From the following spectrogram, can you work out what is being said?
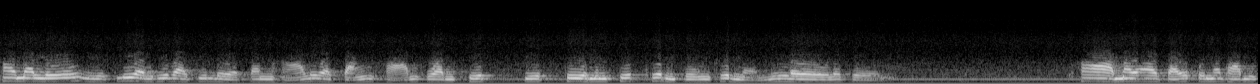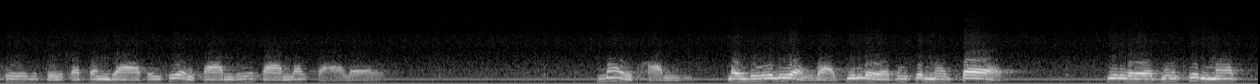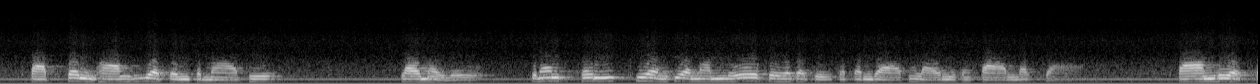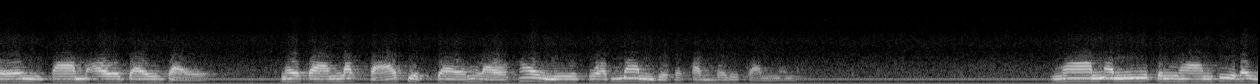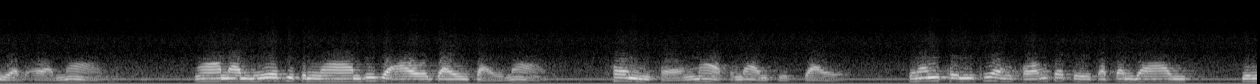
ให้มารู้อีกเรื่องที่ว่ากิเลสปัญหาหรือว่าสังขารความคิดจิตที่มันคิดขึ้นปรุงขึ้นเนี่ยมันเร็วเหลือเกินถ้าไม่อาศัยคุณธรรมคือสติกับปัญญาเป็นเครื่องตามรู้ตามรักษาแล้ว ไม่ทัน ไม่รู้เรื่องว่ากิเลสมันขึ้นมาแทรกกิเลสมันขึ้นมาตัดเส้นทางที่จะเป็นสมาธิ เราไม่รู้ฉะนั้นคุณเครื่องที่จะนำรู้คือสติกับปัญญาของเรามีต้องการรักษา ตามเลือกเพินตามเอาใจใส่ในการรักษาจิตใจของเราให้มีความมั่นอยู่กับคำบริกรรมนั่นงานอันนี้เป็นงานที่ละเอียดอ่อนมาก งานอันนี้ที่เป็นงานที่จะเอาใจใส่มากเข้มแข็งมากทางด้านจิตใจ ฉะนั้นคุณเครื่องของสติกับปัญญาจึง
